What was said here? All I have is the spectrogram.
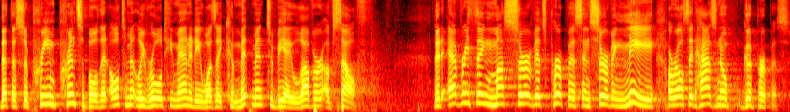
that the supreme principle that ultimately ruled humanity was a commitment to be a lover of self. That everything must serve its purpose in serving me, or else it has no good purpose.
